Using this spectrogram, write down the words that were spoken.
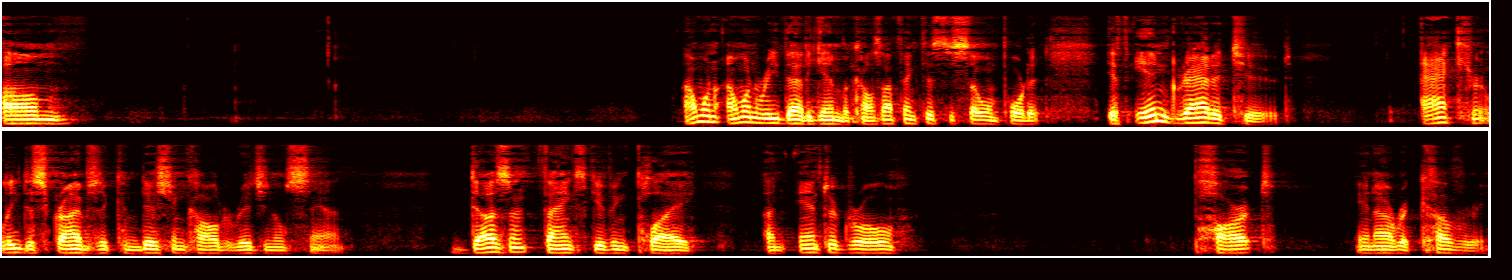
Um, I want, I want to read that again because I think this is so important. If ingratitude accurately describes a condition called original sin, doesn't thanksgiving play an integral part in our recovery,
